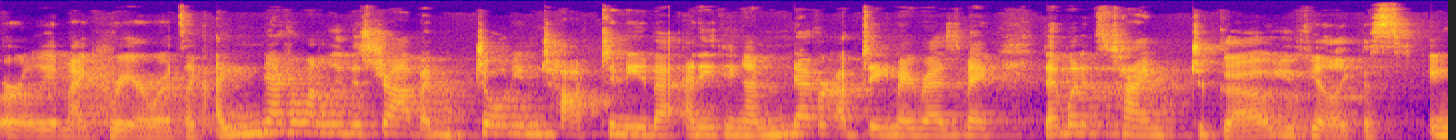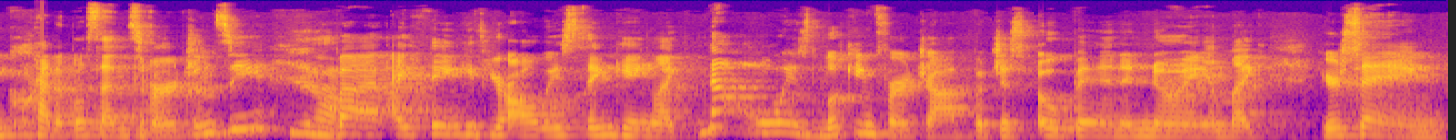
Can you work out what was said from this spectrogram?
early in my career where it's like I never want to leave this job. I don't even talk to me about anything. I'm never updating my resume. Then when it's time to go, you feel like this incredible sense of urgency. Yeah. But I think if you're always thinking like not always looking for a job, but just open and knowing and like you're saying,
